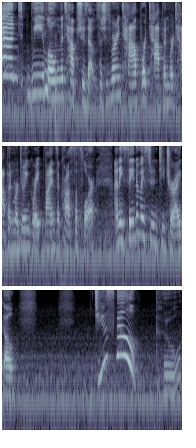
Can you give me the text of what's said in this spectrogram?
and we loan the tap shoes out. So she's wearing tap. We're tapping. We're tapping. We're doing grapevines across the floor. And I say to my student teacher, I go, "Do you smell poo?"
